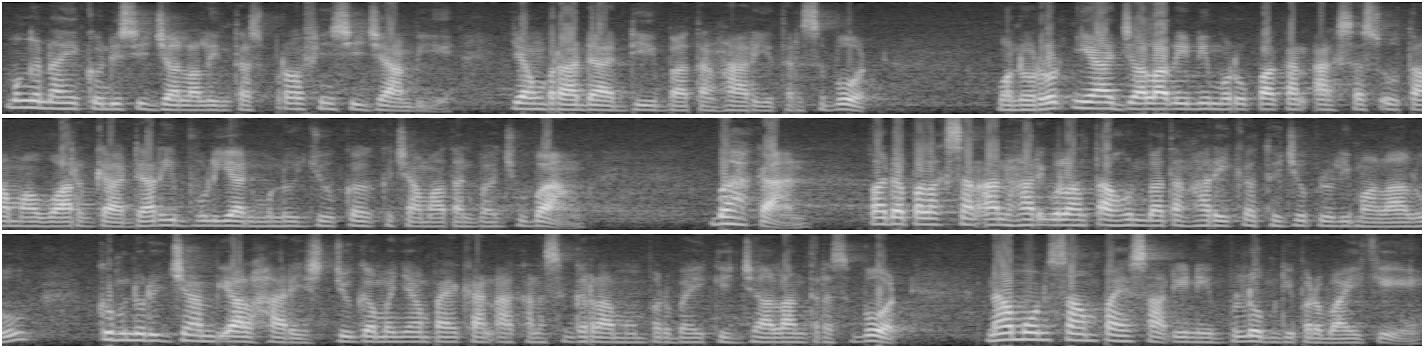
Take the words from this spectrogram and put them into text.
mengenai kondisi jalan lintas Provinsi Jambi yang berada di Batanghari tersebut. Menurutnya, jalan ini merupakan akses utama warga dari Bulian menuju ke Kecamatan Bajubang. Bahkan, pada pelaksanaan hari ulang tahun Batanghari ke-75 lalu, Gubernur Jambi Al-Haris juga menyampaikan akan segera memperbaiki jalan tersebut, namun sampai saat ini belum diperbaiki.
